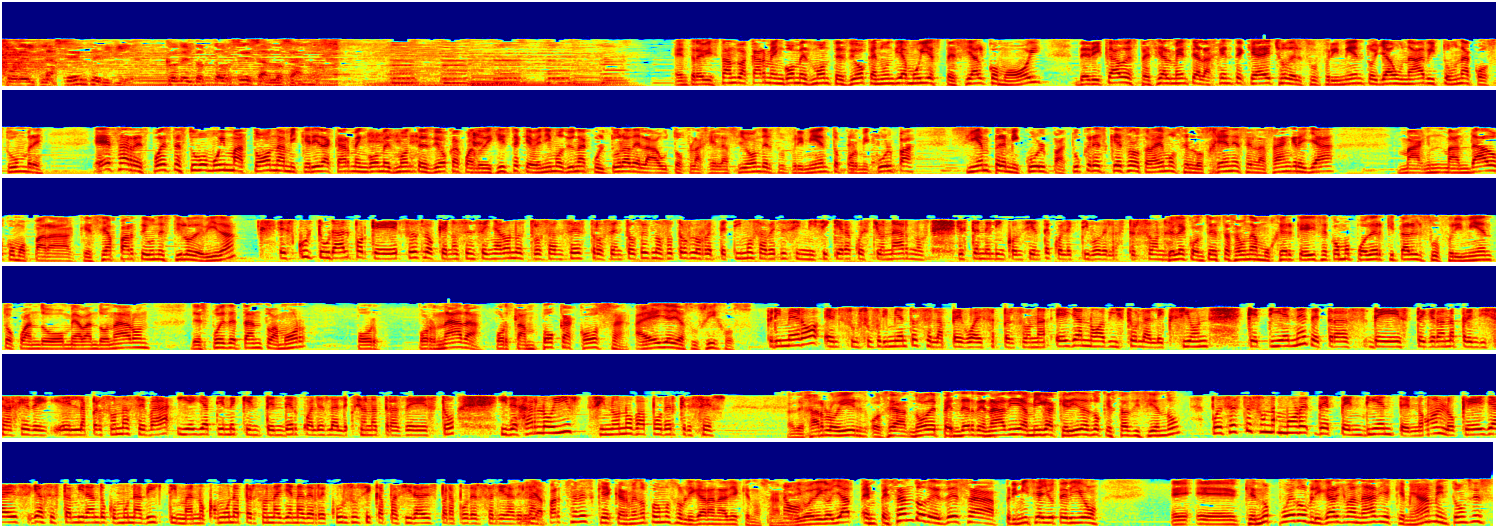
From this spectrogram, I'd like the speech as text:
Por el placer de vivir con el doctor César Lozano. Entrevistando a Carmen Gómez Montes de Oca en un día muy especial como hoy, dedicado especialmente a la gente que ha hecho del sufrimiento ya un hábito, una costumbre. Esa respuesta estuvo muy matona, mi querida Carmen Gómez Montes de Oca, cuando dijiste que venimos de una cultura de la autoflagelación, del sufrimiento por mi culpa, siempre mi culpa. ¿Tú crees que eso lo traemos en los genes, en la sangre ya? Mandado como para que sea parte de un estilo de vida? Es cultural porque eso es lo que nos enseñaron nuestros ancestros, entonces nosotros lo repetimos a veces sin ni siquiera cuestionarnos, está en el inconsciente colectivo de las personas. ¿Qué le contestas a una mujer que dice cómo poder quitar el sufrimiento cuando me abandonaron después de tanto amor por por nada, por tan poca cosa, a ella y a sus hijos? Primero, el, su sufrimiento es el apego a esa persona. Ella no ha visto la lección que tiene detrás de este gran aprendizaje de eh, la persona se va y ella tiene que entender cuál es la lección atrás de esto y dejarlo ir, si no, no va a poder crecer. A dejarlo ir, o sea, no depender de nadie, amiga querida, es lo que estás diciendo. Pues este es un amor dependiente, ¿no? Lo que ella es, ya se está mirando como una víctima, no como una persona llena de recursos y capacidades para poder salir adelante. Y aparte, ¿sabes qué, Carmen? No podemos obligar a nadie que nos ame. Digo, digo, ya empezando desde esa primicia, yo te digo eh, eh, que no puedo obligar yo a nadie que me ame. Entonces,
